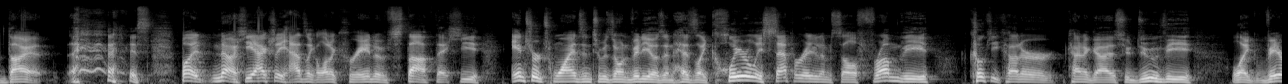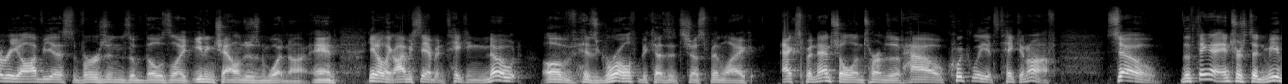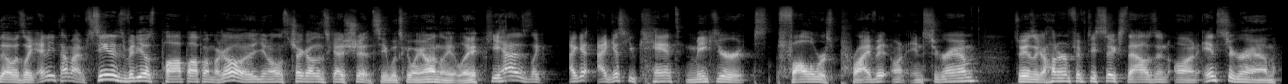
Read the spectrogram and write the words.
diet but no, he actually has like a lot of creative stuff that he intertwines into his own videos and has like clearly separated himself from the cookie cutter kind of guys who do the like very obvious versions of those like eating challenges and whatnot. And you know, like obviously I've been taking note of his growth because it's just been like exponential in terms of how quickly it's taken off. So the thing that interested me though is like anytime I've seen his videos pop up, I'm like, oh, you know, let's check out this guy's shit, see what's going on lately. He has like, I guess, I guess you can't make your followers private on Instagram. So he has like 156,000 on Instagram,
